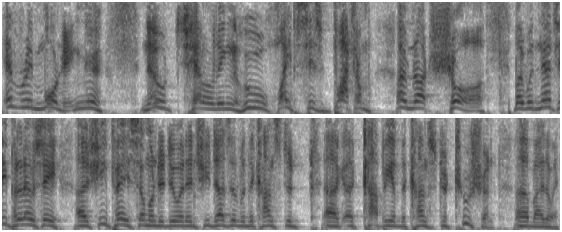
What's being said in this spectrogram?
every morning. No telling who wipes his bottom. I'm not sure. But with Nancy Pelosi, uh, she pays someone to do it, and she does it with constant uh, a copy of the Constitution. Uh, by the way,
